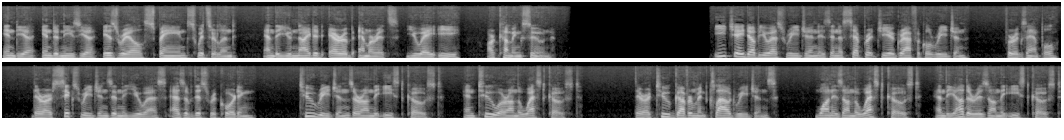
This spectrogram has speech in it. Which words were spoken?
India, Indonesia, Israel, Spain, Switzerland, and the United Arab Emirates, UAE, are coming soon. Each AWS region is in a separate geographical region. For example, there are six regions in the US as of this recording. Two regions are on the East Coast, and two are on the West Coast. There are two government cloud regions, one is on the west coast, and the other is on the east coast.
